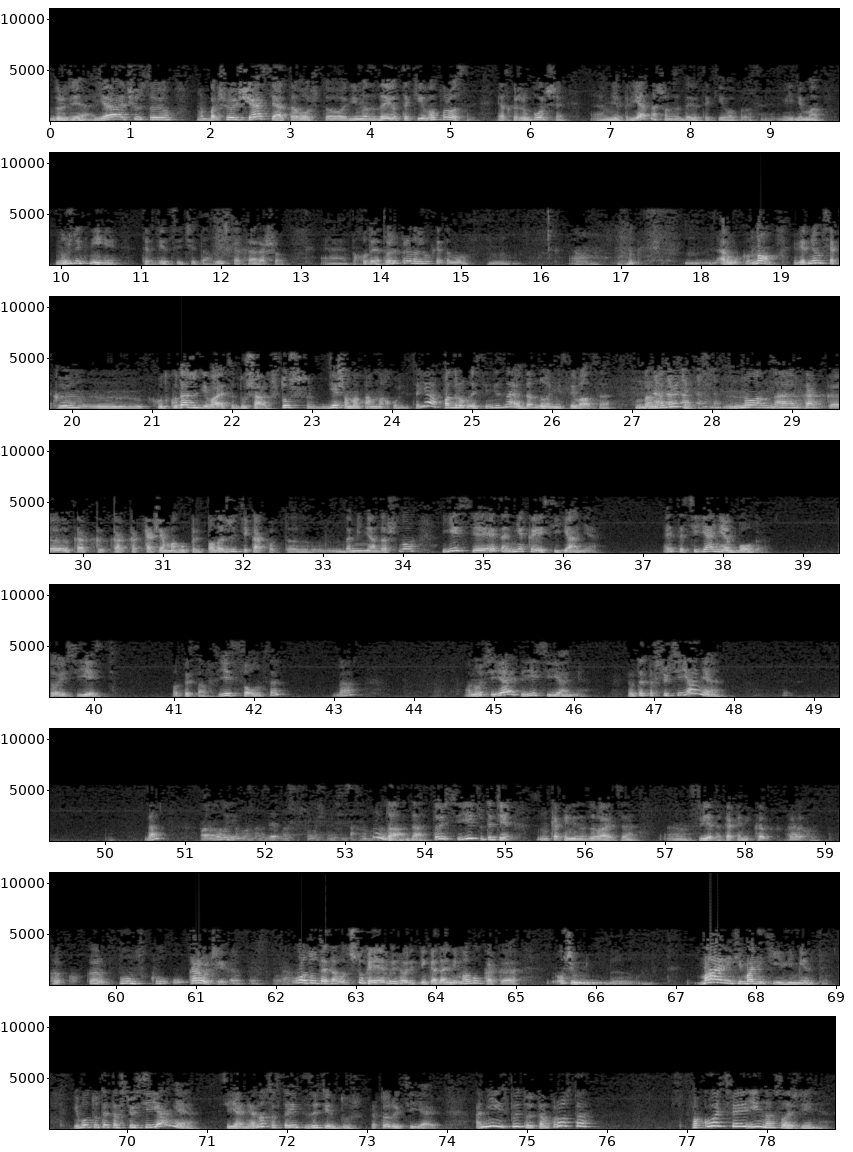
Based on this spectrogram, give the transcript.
друзья? Я чувствую большое счастье от того, что Дима задает такие вопросы. Я скажу больше, э, мне приятно, что он задает такие вопросы. Видимо, нужные книги ты в детстве читал. Видишь, как хорошо. Э, походу, я тоже приложил к этому руку. Но вернемся к куда же девается душа, что ж, где же она там находится. Я подробности не знаю, давно не сливался в Бранадете, но а, как, как, как, как, как я могу предположить и как вот э, до меня дошло, есть э, это некое сияние. Это сияние Бога. То есть есть, вот представь, есть солнце, да, оно сияет и есть сияние. И вот это все сияние, да? По аналогии можно взять нашу Солнечную систему. Ну да, да. То есть есть вот эти, как они называются, э, света, как они, как, как, как карпунску, короче, вот вот эта вот штука, я выговорить никогда не могу, как, э, в общем, маленькие-маленькие элементы. И вот тут это все сияние, сияние, оно состоит из этих душ, которые сияют. Они испытывают там просто спокойствие и наслаждение.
